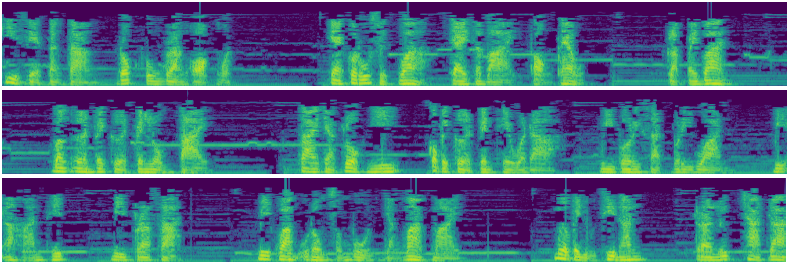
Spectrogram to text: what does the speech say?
ขี้เศษต่างๆ รกรุงรังออกหมด แกก็รู้สึกว่าใจสบายผ่องแผ้ว กลับไปบ้าน บังเอิญไปเกิดเป็นลมตาย ตายจากโลกนี้ก็ไปเกิดเป็นเทวดา มีบริษัทบริวาร มีอาหารทิพย์ มีปราสาท มีความอุดมสมบูรณ์อย่างมากมาย เมื่อไปอยู่ที่นั้น ระลึกชาติได้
